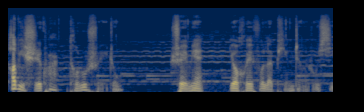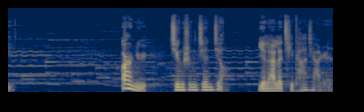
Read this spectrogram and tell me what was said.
好比石块投入水中，水面又恢复了平整如昔。二女惊声尖叫，引来了其他家人，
